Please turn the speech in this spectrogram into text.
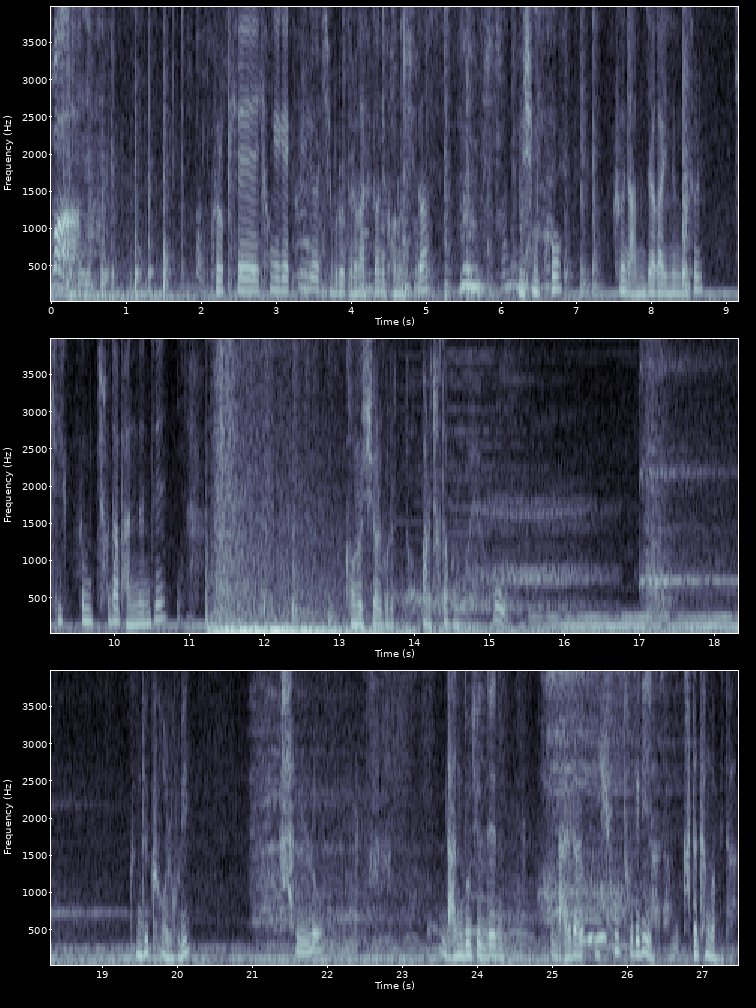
들어와, 그냥. 그렇게 형에게 끌려 집으로 들어갔던 건우 씨가 무심코 그 남자가 있는 곳을 힐끔 쳐다봤는데 건우 씨 얼굴을 똑바로 쳐다보는 거예요. 근데 그 얼굴이 칼로 난도질된 그 날갈 흉터들이 가득한 겁니다.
